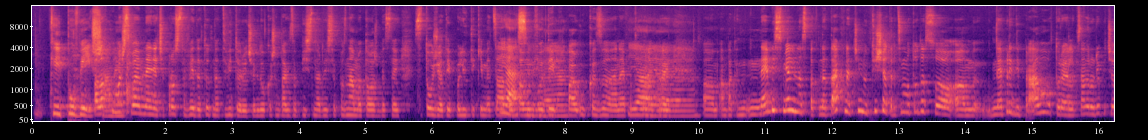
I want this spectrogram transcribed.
kaj poveš. Pa lahko ne. imaš svoje mnenje, čeprav ste vedeli tudi na Twitterju, če kdo kakšen tak zapis naredi, se poznamo tožbe, sej, se tožijo te politiki med sabo, Ja, pa seveda, vodi, ja. pa UKZ, ne pa Ja, tako ja, naprej. ja, ja. Um, ampak ne bi smeli nas pa na tak način utišati, recimo to, da so um, nepridipravo, torej Aleksandru Ripiču,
